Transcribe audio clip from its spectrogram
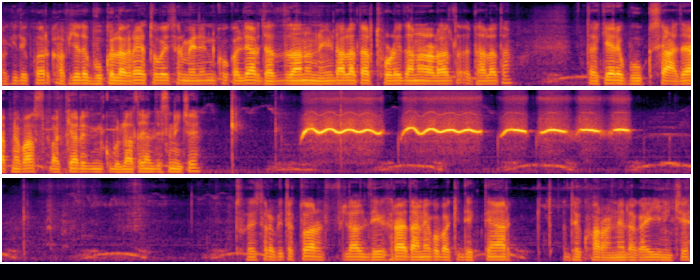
बाकी देखो यार, काफ़ी ज़्यादा भूखा लग रहा है तो भाई सर, मैंने इनको कल यार ज़्यादा दाना नहीं डाला था और थोड़े दाना डाला डाला था, ताकि यार भूख से आ जाए अपने पास। बाकी यार इनको बुलाते हैं जल्दी से नीचे। तो भाई सर, अभी तक तो यार फ़िलहाल देख रहा है दाने को, बाकी देखते हैं यार, देखो यार आने लगा ये नीचे।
